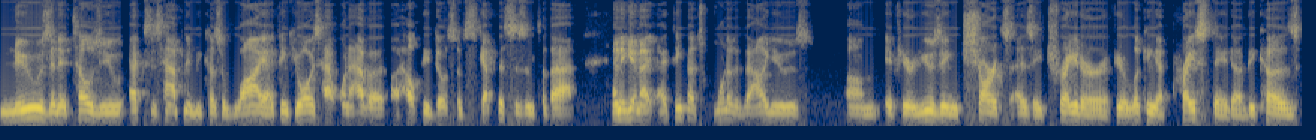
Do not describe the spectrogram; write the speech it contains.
news and it tells you X is happening because of Y, I think you always have, want to have a, a, healthy dose of skepticism to that. And again, I, I think that's one of the values um, if you're using charts as a trader, if you're looking at price data, because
